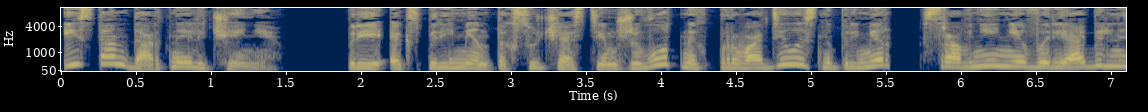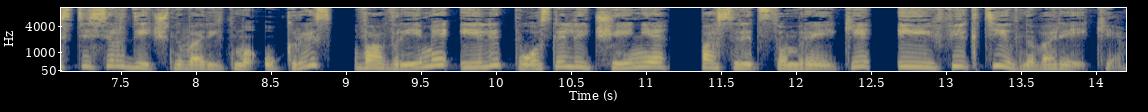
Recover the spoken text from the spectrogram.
И стандартное лечение. При экспериментах с участием животных проводилось, например, сравнение вариабельности сердечного ритма у крыс во время или после лечения посредством рейки и фиктивного рейки.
